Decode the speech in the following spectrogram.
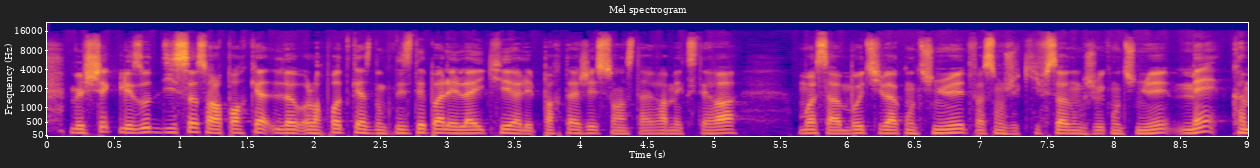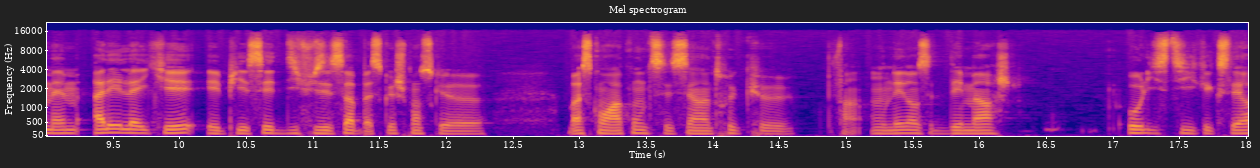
mais je sais que les autres disent ça sur leur, podca- leur leur podcast. Donc n'hésitez pas à les liker, à les partager sur Instagram, etc. Moi, ça m'a motivé à continuer. De toute façon, je kiffe ça, donc je vais continuer. Mais quand même, allez liker et puis essayer de diffuser ça parce que je pense que bah, ce qu'on raconte, c'est un truc. que- Enfin, on est dans cette démarche holistique, etc.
